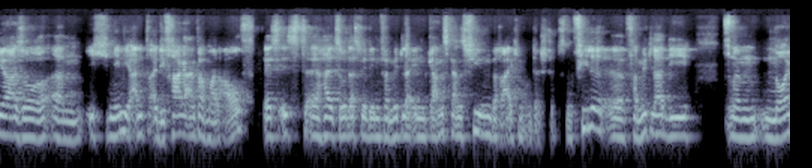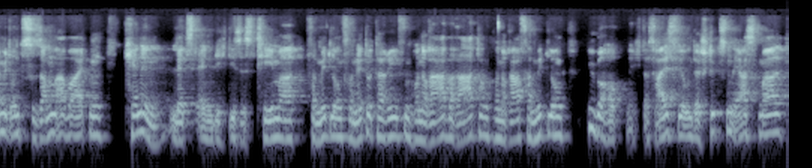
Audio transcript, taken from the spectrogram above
Ja, also ähm, ich nehme die, die Frage einfach mal auf. Es ist äh, halt so, dass wir den Vermittler in ganz, ganz vielen Bereichen unterstützen. Viele äh, Vermittler, die ähm, neu mit uns zusammenarbeiten, kennen letztendlich dieses Thema Vermittlung von Nettotarifen, Honorarberatung, Honorarvermittlung überhaupt nicht. Das heißt, wir unterstützen erstmal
